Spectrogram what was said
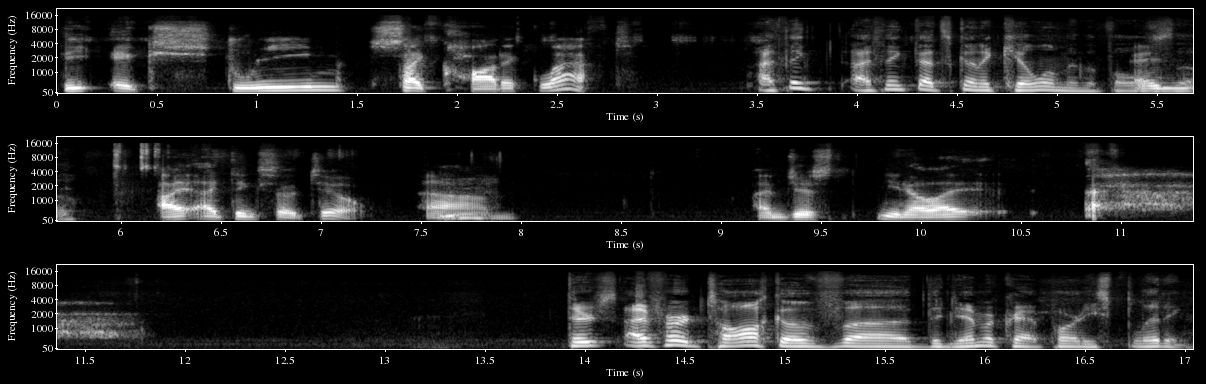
the extreme psychotic left. I think I think that's going to kill him in the polls, And- though. I, I think so too. Um, I'm just, you know, I, There's I've heard talk of uh, the Democrat Party splitting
